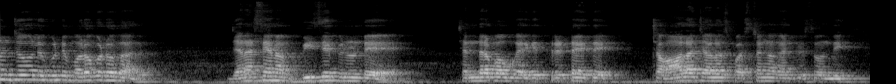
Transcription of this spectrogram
నుంచో లేకుంటే మరొకటో కాదు. జనసేన బీజేపీ నుండే చంద్రబాబు గారికి థ్రెట్ అయితే చాలా చాలా స్పష్టంగా కనిపిస్తుంది.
